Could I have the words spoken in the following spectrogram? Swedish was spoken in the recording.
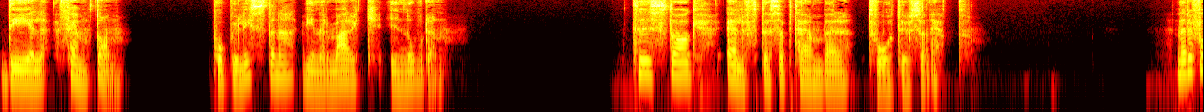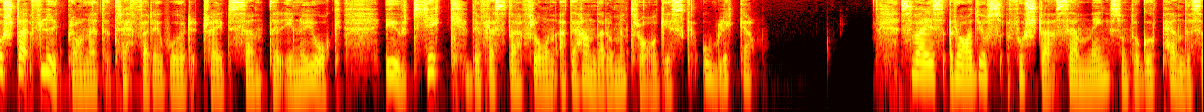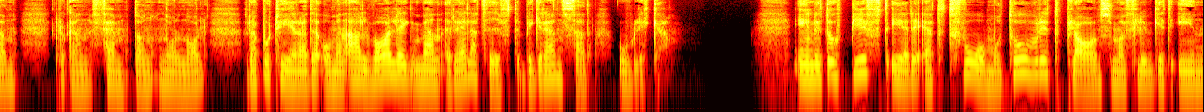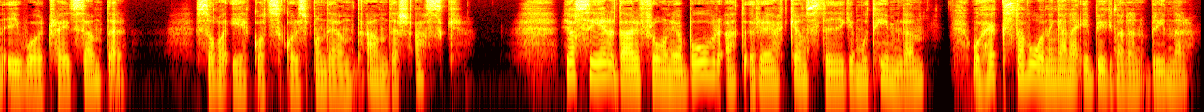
Del 15 Populisterna vinner mark i Norden. Tisdag 11 september 2001. När det första flygplanet träffade World Trade Center i New York utgick de flesta från att det handlade om en tragisk olycka. Sveriges Radios första sändning som tog upp händelsen klockan 15.00 rapporterade om en allvarlig men relativt begränsad olycka. Enligt uppgift är det ett tvåmotorigt plan som har flugit in i World Trade Center, sa Ekots korrespondent Anders Ask. Jag ser därifrån jag bor att röken stiger mot himlen och högsta våningarna i byggnaden brinner.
